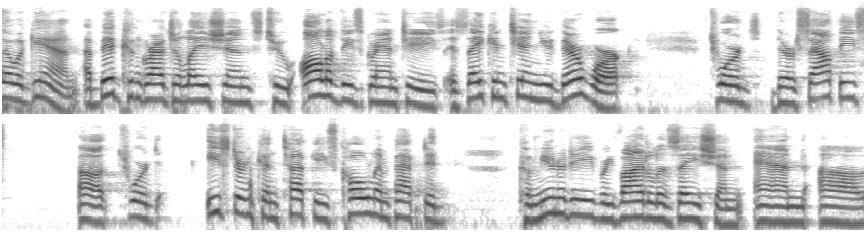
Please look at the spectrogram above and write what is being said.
So again, a big congratulations to all of these grantees as they continue their work towards their southeast, uh, toward eastern Kentucky's coal-impacted community revitalization and uh,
